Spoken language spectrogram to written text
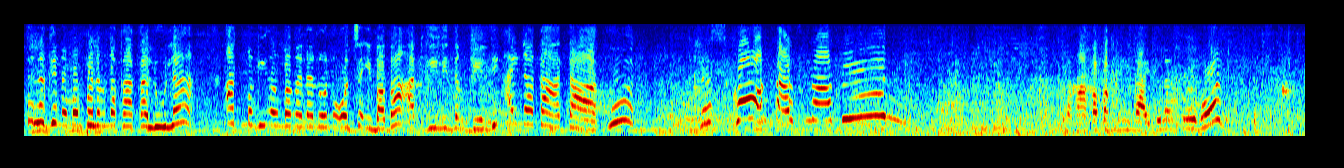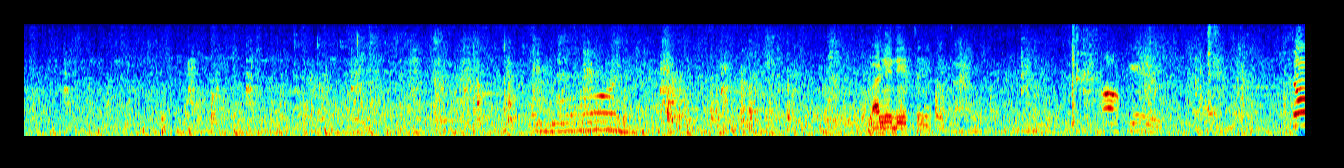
Talaga naman palang nakakalula. At maging ang mga nanonood sa ibaba at gilid ng building ay natatakot. Diyos ko, ang taas natin! Nakakapaghina ito ng tuhod. Ayun. Bali dito na po tayo. Okay. So,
